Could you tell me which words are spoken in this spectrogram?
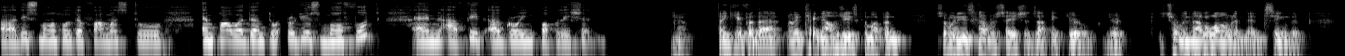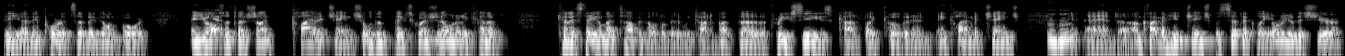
uh, these small smallholder farmers to empower them to produce more food and uh, feed a growing population. Yeah, thank you for that. I mean, technology has come up in so many of these conversations. I think you're you're certainly not alone in, in seeing the the uh, the importance of it going forward. And you also yeah. touched on climate change. So the next question I wanted to kind of kind of stay on that topic a little bit. We talked about the, the three C's conflict, COVID, and, and climate change. Mm-hmm. And uh, on climate change specifically, earlier this year,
